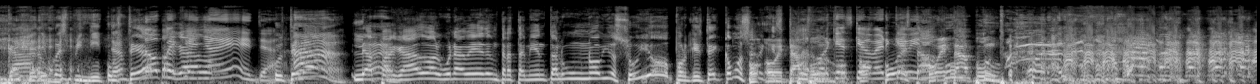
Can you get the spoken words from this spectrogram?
caro. Le dijo espinita. ¿Usted ha No, pagado, pequeña ella. ¿Usted le ha- Ah, le ha ah. pagado alguna vez de un tratamiento a algún novio suyo? Porque usted, ¿cómo sabe O- o que está está a punto. Porque es que, a ver, o Kevin. está O está a punto.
